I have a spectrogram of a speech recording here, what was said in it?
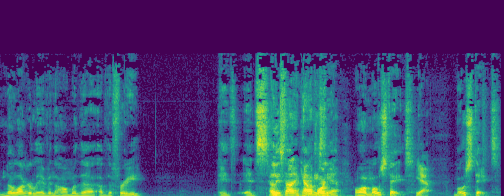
no longer live in the home of the of the free. It's it's At least not in California. Well, most states, Yeah. most states.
